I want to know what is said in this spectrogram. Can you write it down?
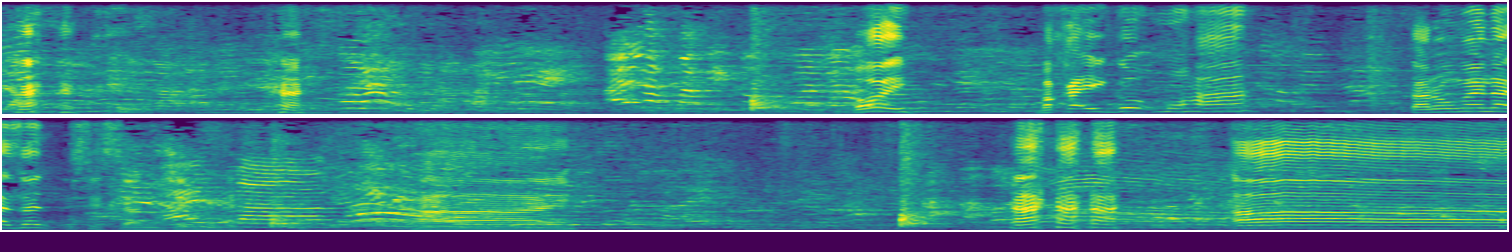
Hoy, baka igo mo ha. Tarungan na Zan si Sanjay. Hi. Ay.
